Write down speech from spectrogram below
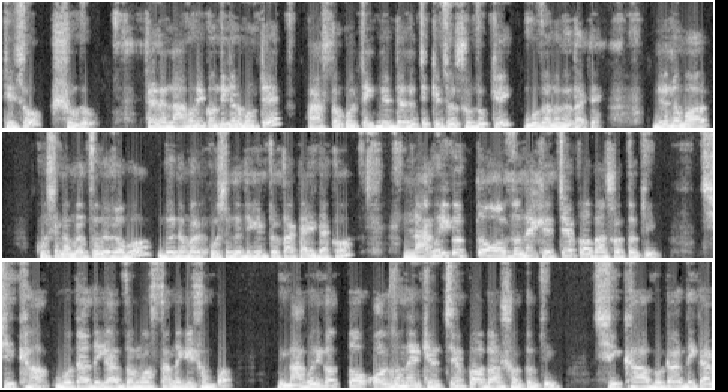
কিছু সুযোগ। তাহলে নাগরিক অধিকার বলতে রাষ্ট্র কর্তৃক নির্ধারিত কিছু সুযোগকে বোঝানো হয়ে থাকে? দুই নম্বর কোশ্চেন আমরা চলে যাব। দুই নম্বর কোশ্চেনের দিকে একটু তাকাই। দেখো, নাগরিকত্ব অর্জনের ক্ষেত্রে প্রধান শর্ত কি? শিক্ষা, ভোটাধিকার, জন্মস্থান নাকি সম্পদ? নাগরিকত্ব অর্জনের ক্ষেত্রে প্রধান শর্ত কি? শিক্ষা, ভোটাধিকার,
